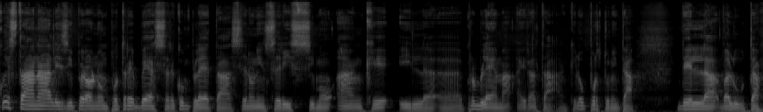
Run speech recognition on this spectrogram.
Questa analisi però non potrebbe essere completa se non inserissimo anche il eh, problema, in realtà anche l'opportunità della valuta.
